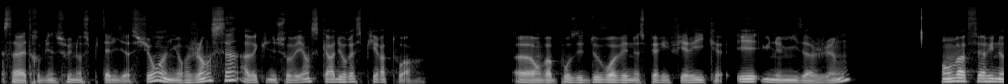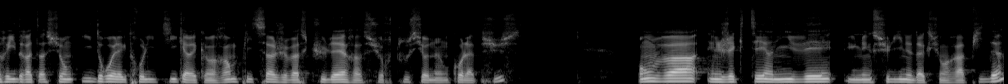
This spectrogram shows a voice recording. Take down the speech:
ça va être bien sûr une hospitalisation en urgence avec une surveillance cardio-respiratoire. On va poser 2 voies veineuses périphériques et une mise à jeun. On va faire une réhydratation hydroélectrolytique avec un remplissage vasculaire, surtout si on a un collapsus. On va injecter un IV, une insuline d'action rapide.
